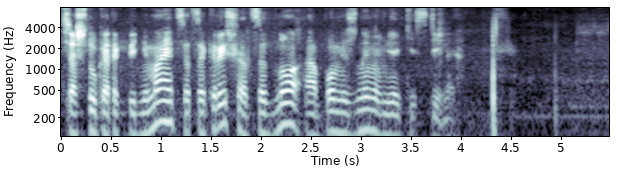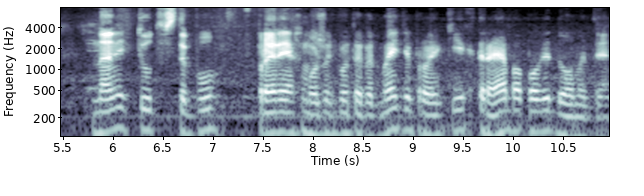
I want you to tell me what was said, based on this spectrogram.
Ця штука так піднімається, це криша, це дно, а поміж ними м'які стіни. Навіть тут в степу, в преріях можуть бути ведмеді, про яких треба повідомити.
